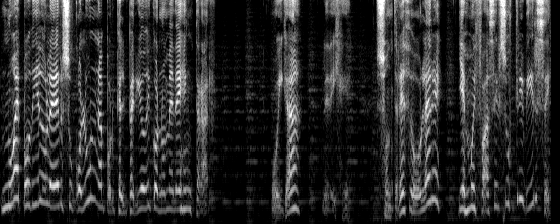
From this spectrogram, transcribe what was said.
no he podido leer su columna porque el periódico no me deja entrar. Oiga, le dije, son tres dólares y es muy fácil suscribirse.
